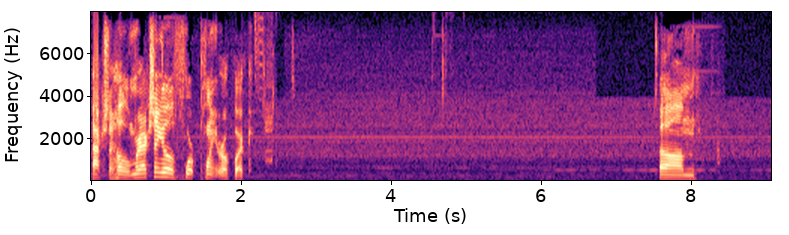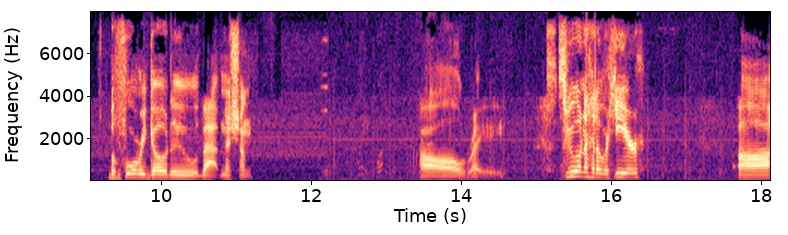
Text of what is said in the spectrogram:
Actually, hold on. We're actually going to go to Fort Point real quick. Um, before we go to that mission. Alright. So we want to head over here. Uh,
